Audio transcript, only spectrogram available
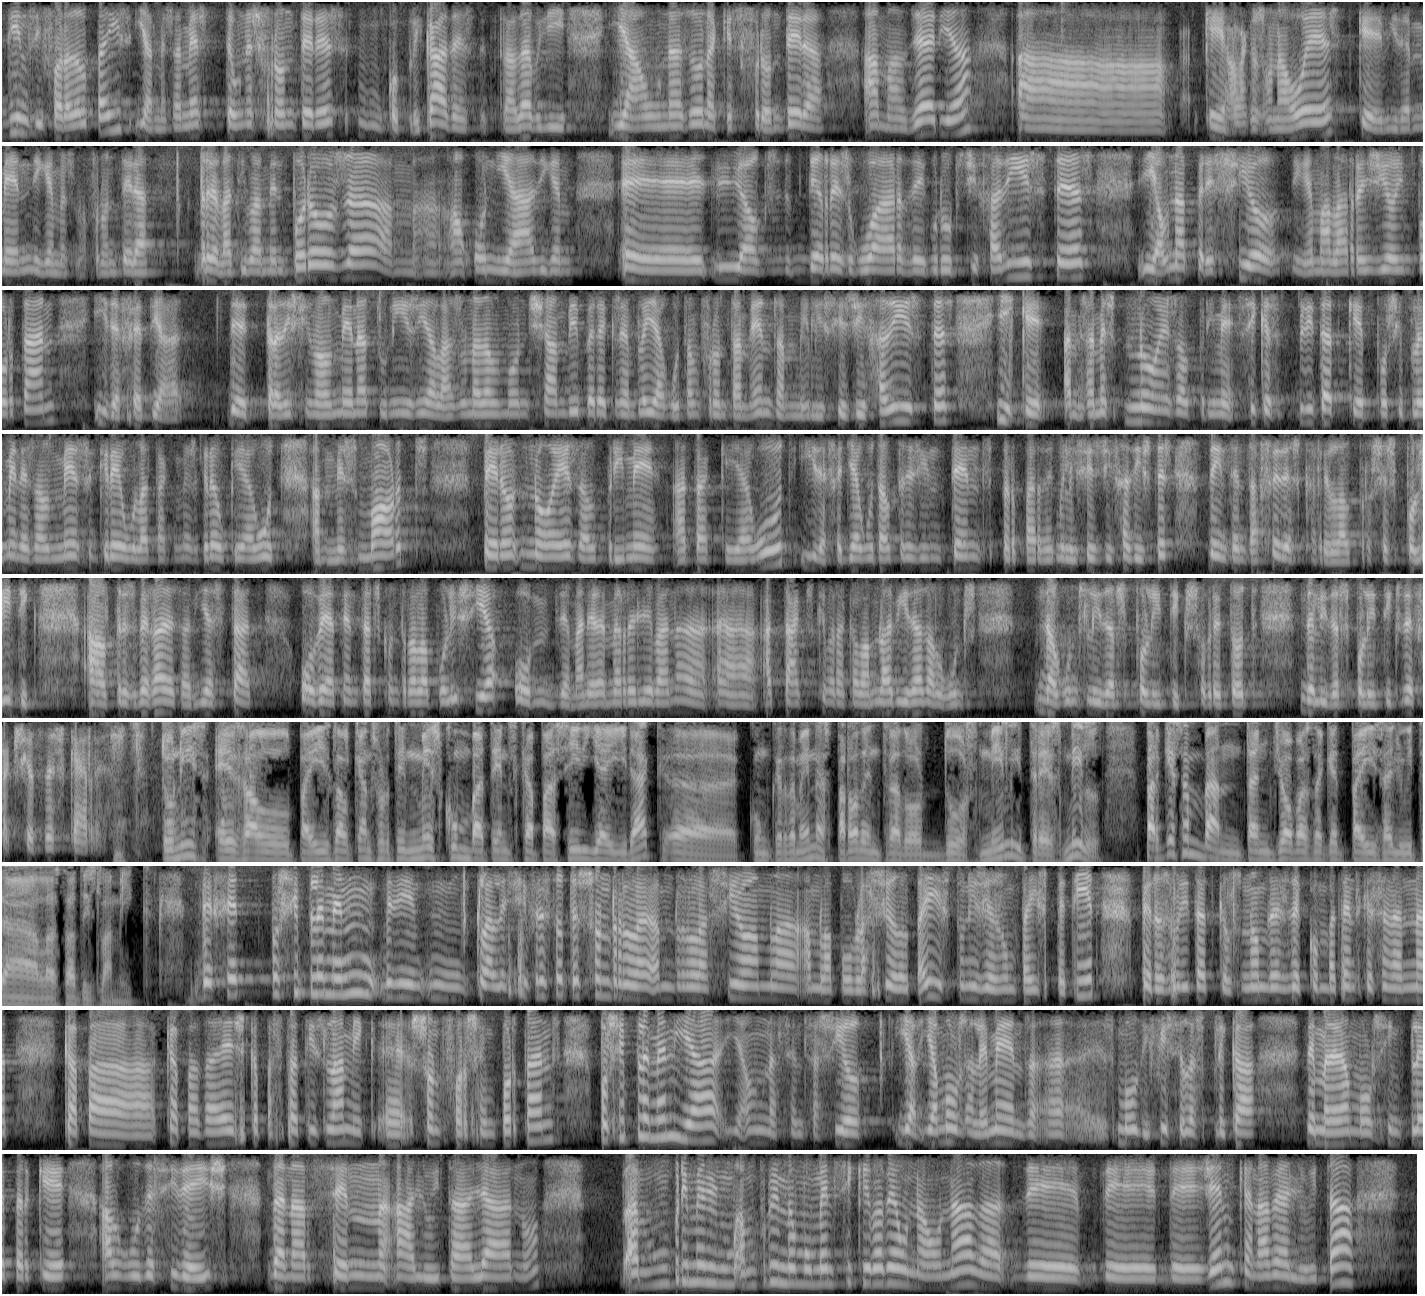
dins i fora del país i a més a més té unes fronteres mm, complicades. D'entrada hi ha una zona que és frontera amb Algèria, eh, que a la zona oest, que evidentment diguem, és una frontera relativament porosa, amb, on hi ha diguem, eh, llocs de resguard de grups jihadistes, hi ha una pressió diguem, a la regió important i de fet hi ha de, tradicionalment a Tunísia, a la zona del Mont Xambi, per exemple, hi ha hagut enfrontaments amb milícies jihadistes i que, a més a més, no és el primer. Sí que és veritat que possiblement és el més greu, l'atac més greu que hi ha hagut, amb més morts, però no és el primer atac que hi ha hagut i, de fet, hi ha hagut altres intents per part de milícies jihadistes d'intentar fer descarrilar el procés polític. Altres vegades havia estat o bé atentats contra la policia o, de manera més rellevant, a, a, atacs que van acabar amb la vida d'alguns líders polítics, sobretot de líders polítics de faccions d'esquerres. Mm. Tunis és el país del que han sortit més combatents cap a Síria i Iraq. Eh, concretament es parla d'entre 2.000 i 3.000. Per què se'n van tan joves d'aquest país a lluitar a l'estat islàmic? De fet, possiblement, vull dir, mm, clar, les xifres totes són en relació amb la, amb la població del país. Tunísia és un país petit, però és veritat que els nombres de combatents que se n'han anat cap a, cap a Daesh, cap a estat islàmic, eh, són força importants. Possiblement hi ha, hi ha una sensació, hi ha, hi ha molts elements, eh, és molt difícil explicar de manera molt simple perquè algú decideix d'anar-se'n a lluitar allà, no? en un, primer, en un primer moment sí que hi va haver una onada de, de, de gent que anava a lluitar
